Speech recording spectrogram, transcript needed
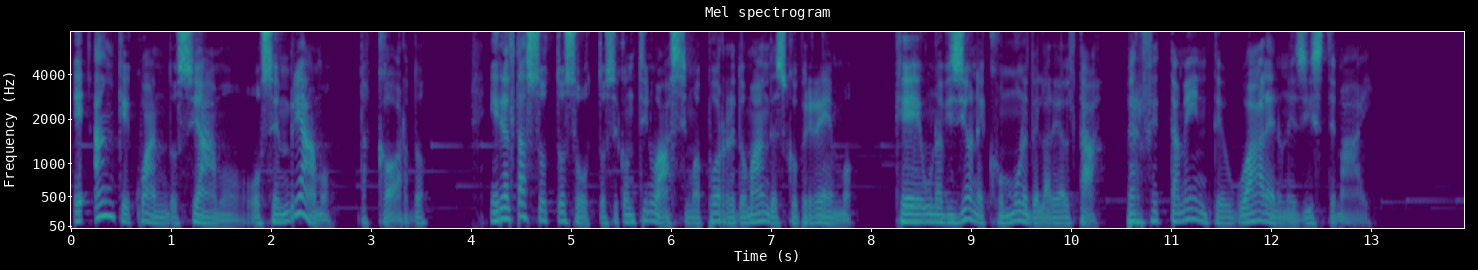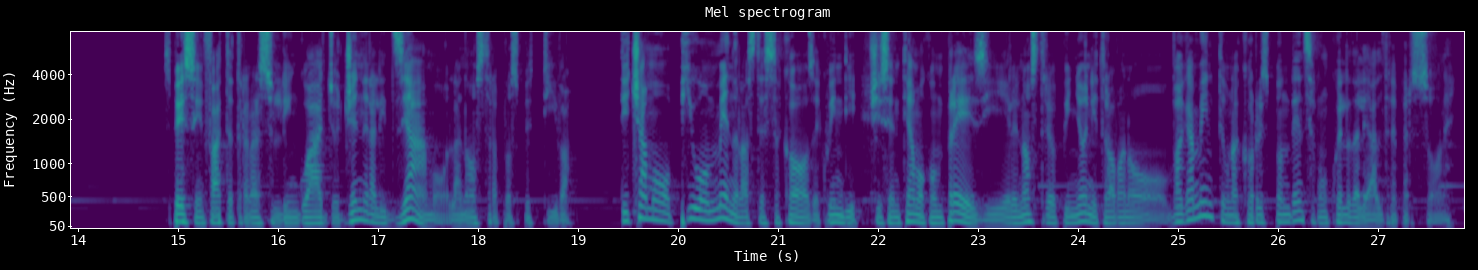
e anche quando siamo o sembriamo d'accordo, in realtà sotto sotto, se continuassimo a porre domande, scopriremmo che una visione comune della realtà, perfettamente uguale, non esiste mai. Spesso infatti attraverso il linguaggio generalizziamo la nostra prospettiva. Diciamo più o meno la stessa cosa quindi ci sentiamo compresi e le nostre opinioni trovano vagamente una corrispondenza con quella delle altre persone.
